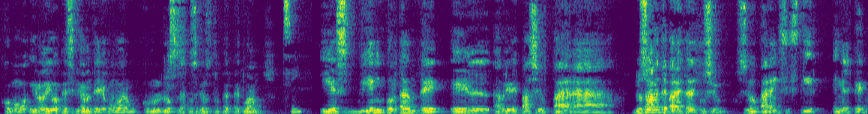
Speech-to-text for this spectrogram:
como, y lo digo específicamente yo como varón, como las cosas que nosotros perpetuamos. Sí. Y es bien importante el abrir espacios para, no solamente para esta discusión, sino para insistir en el tema.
